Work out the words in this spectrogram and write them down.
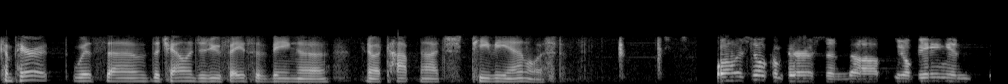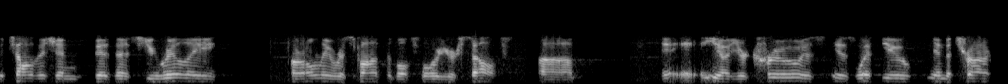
compare it with uh, the challenges you face of being a know a top-notch TV analyst. Well, there's no comparison. Uh, you know, being in the television business, you really are only responsible for yourself. Um, you know your crew is is with you in the truck,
